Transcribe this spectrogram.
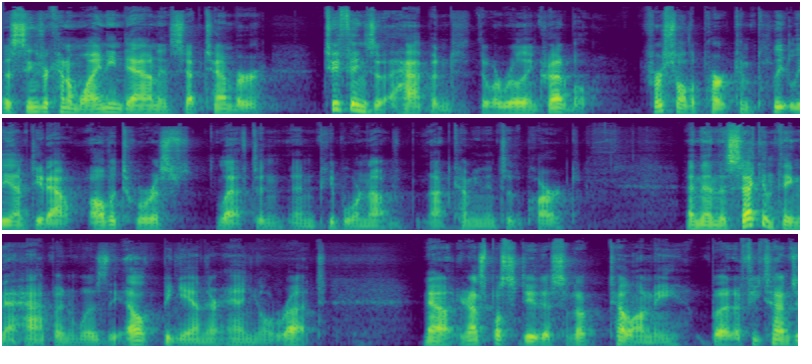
as things were kind of winding down in September, two things that happened that were really incredible. First of all, the park completely emptied out. All the tourists left, and, and people were not, not coming into the park. And then the second thing that happened was the elk began their annual rut. Now, you're not supposed to do this, so don't tell on me. But a few times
